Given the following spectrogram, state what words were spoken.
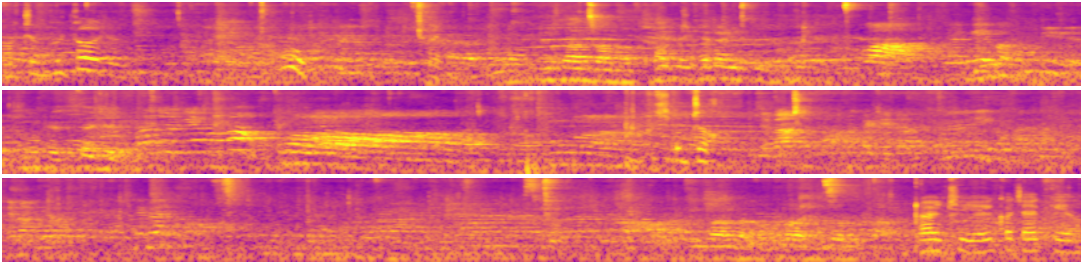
아, 지금 물 떨어져요. 오, 와 여기 봐. 깜짝아. 아, 저 여기까지 할게요.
